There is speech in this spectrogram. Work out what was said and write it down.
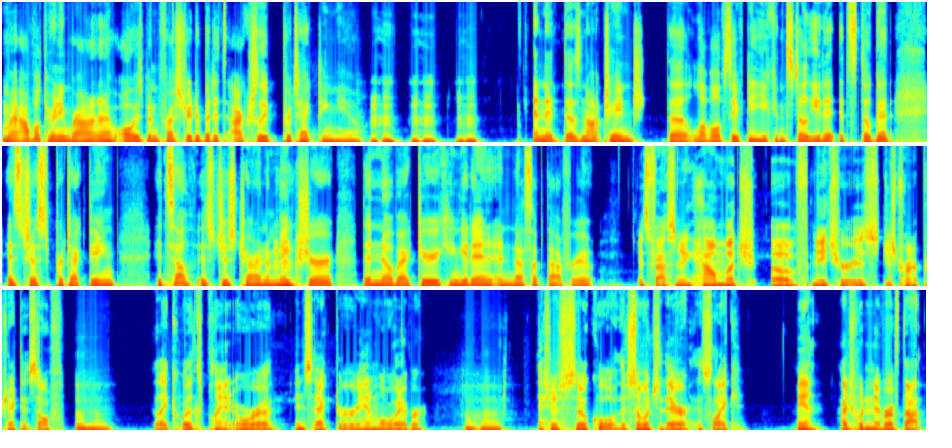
my apple turning brown and I've always been frustrated, but it's actually protecting you. Mm-hmm. Mm-hmm. Mm-hmm. and it does not change the level of safety. You can still eat it. It's still good. It's just protecting itself. It's just trying to Mm-hmm. make sure that no bacteria can get in and mess up that fruit. It's fascinating how much of nature is just trying to protect itself, Mm-hmm. like whether it's a plant or a insect or animal or whatever. Mm-hmm. It's just so cool. There's so much there. It's like, man, I just would never have thought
